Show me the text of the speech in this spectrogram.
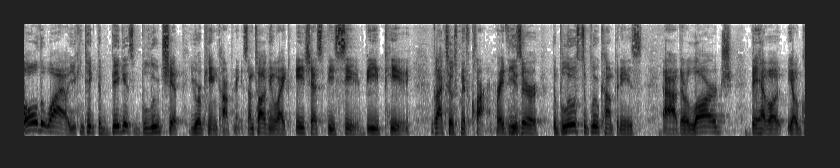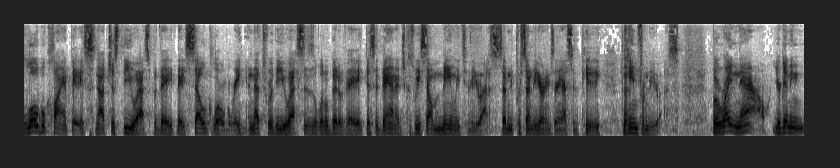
All the while, you can take the biggest blue chip European companies. I'm talking like HSBC, BP, GlaxoSmithKline, right? These Mm. are the bluest of blue companies. Uh, they're large. They have a you know, global client base, not just the U.S., but they, they sell globally, and that's where the U.S. is a little bit of a disadvantage because we sell mainly to the U.S. 70% of the earnings in the S&P came from the U.S. But right now, you're getting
